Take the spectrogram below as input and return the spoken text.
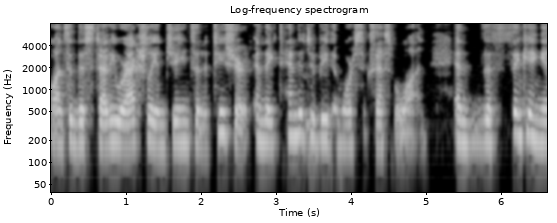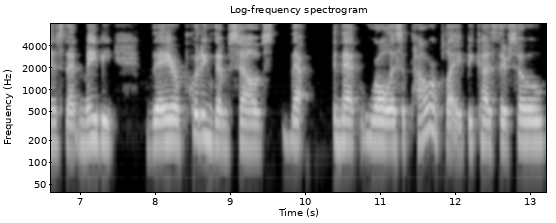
ones in this study were actually in jeans and a t-shirt and they tended to be the more successful one. And the thinking is that maybe they are putting themselves that in that role as a power play because they're so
